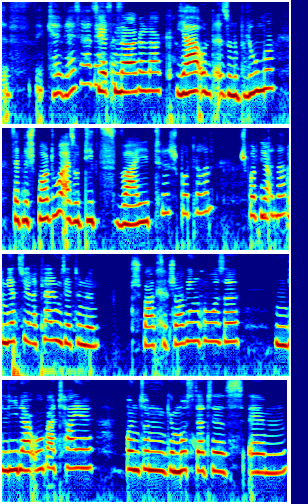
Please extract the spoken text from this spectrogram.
äh, wie heißt er? Sie hat Nagellack. Ja, und äh, so eine Blume. Sie hat eine Sportuhr, also die zweite Sportlerin. Ja, und jetzt zu ihrer Kleidung. Sie hat so eine schwarze Jogginghose, ein lila Oberteil und so ein gemustertes ähm,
